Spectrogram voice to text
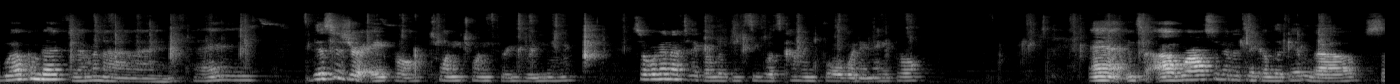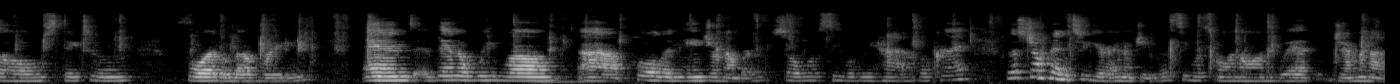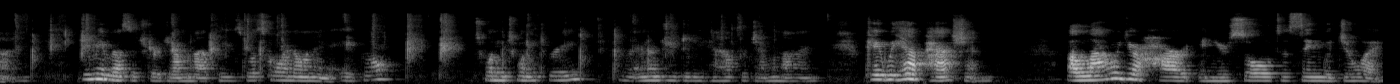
Welcome back, Gemini. Hey, this is your April 2023 reading. So we're going to take a look and see what's coming forward in April. And uh, we're also going to take a look at love. So stay tuned for the love reading. And then we will uh, pull an angel number. So we'll see what we have, okay? Let's jump into your energy. Let's see what's going on with Gemini. Give me a message for Gemini, please. What's going on in April 2023? What energy do we have for Gemini? Okay, we have passion. Allow your heart and your soul to sing with joy.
